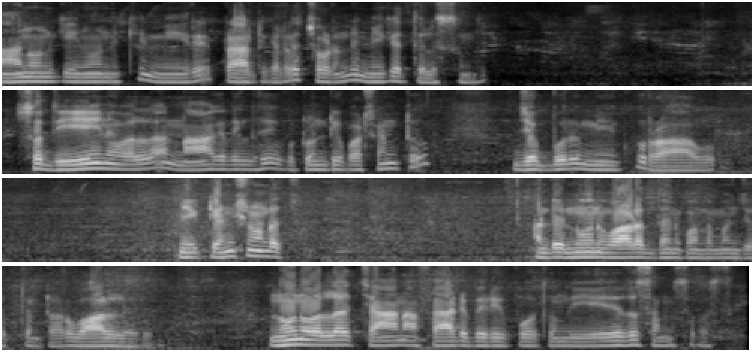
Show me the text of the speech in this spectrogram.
ఆ నూనెకి ఈ నూనెకి మీరే ప్రాక్టికల్గా చూడండి మీకే తెలుస్తుంది. సో దీనివల్ల నాకు తెలిసి ఒక ట్వంటీ పర్సెంట్ జబ్బులు మీకు రావు. మీకు టెన్షన్ ఉండొచ్చు. అంటే నూనె వాడొద్దని కొంతమంది చెప్తుంటారు వాడలేదు నూనె వల్ల చాలా ఫ్యాట్ పెరిగిపోతుంది ఏదో సమస్య వస్తాయి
